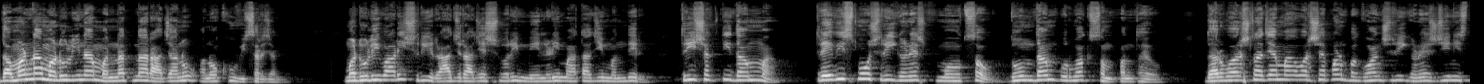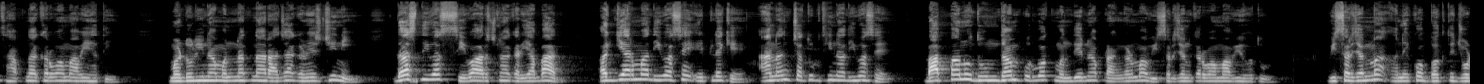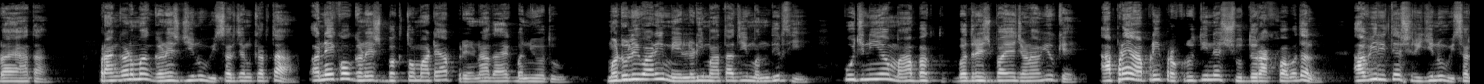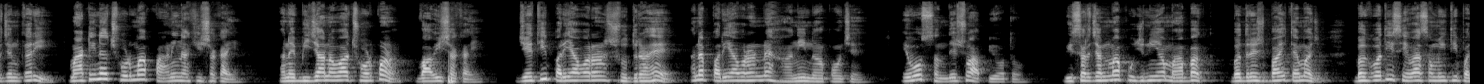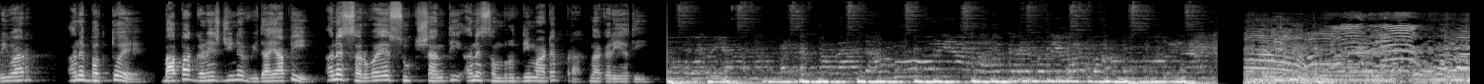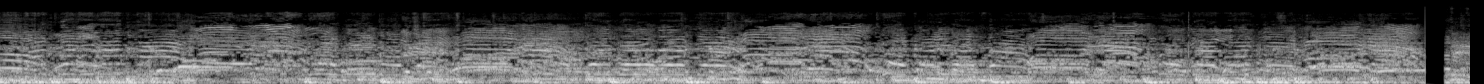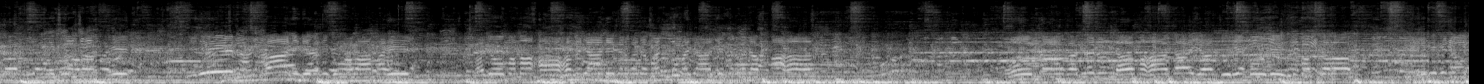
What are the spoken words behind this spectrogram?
દમણના મઢુલીના મન્નતના રાજાનું અનોખું વિસર્જન. મડુલીવાડી શ્રી રાજરાજેશ્વરી મેલડી માતાજી મંદિર ત્રિશક્તિધામમાં ત્રેવીસમો શ્રી ગણેશ મહોત્સવ ધૂમધામપૂર્વક સંપન્ન થયો. દર વર્ષના જેમ આ વર્ષે પણ ભગવાન શ્રી ગણેશજીની સ્થાપના કરવામાં આવી હતી. મઢુલીના મન્નતના રાજા ગણેશજીની દસ દિવસ સેવા અર્ચના કર્યા બાદ અગિયારમા દિવસે એટલે કે આનંદ ચતુર્થીના દિવસે બાપ્પાનું ધૂમધામપૂર્વક મંદિરના પ્રાંગણમાં વિસર્જન કરવામાં આવ્યું હતું. વિસર્જનમાં અનેકો ભક્ત જોડાયા હતા. પ્રાંગણમાં ગણેશજીનું વિસર્જન કરતા અનેકો ગણેશ ભક્તો માટે આ પ્રેરણાદાયક બન્યું હતું. મડુલીવાળી મેલડી માતાજી મંદિરથી પૂજનીય મા ભક્ત ભદ્રેશભાઈએ જણાવ્યું કે, આપણે આપણી પ્રકૃતિને શુદ્ધ રાખવા બદલ આવી રીતે શ્રીજીનું વિસર્જન કરી માટીના છોડમાં પાણી નાખી શકાય અને બીજા નવા છોડ પણ વાવી શકાય, જેથી પર્યાવરણ શુદ્ધ રહે અને પર્યાવરણને હાનિ ન પહોંચે. એવો સંદેશો આપ્યો હતો. વિસર્જનમાં પૂજનીય મા ભક્ત ભદ્રેશભાઈ તેમજ ભગવતી સેવા સમિતિ પરિવાર અને ભક્તોએ બાપા ગણેશજીને વિદાય આપી અને સર્વએ સુખ, શાંતિ અને સમૃદ્ધિ માટે પ્રાર્થના કરી હતી. भजो मम आहमजाने गर्वदमत्तमजाय गर्वदम्मः ॐ वक्रतुण्ड महाकाय सूर्यकोटि समप्रभा निर्विघ्नं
